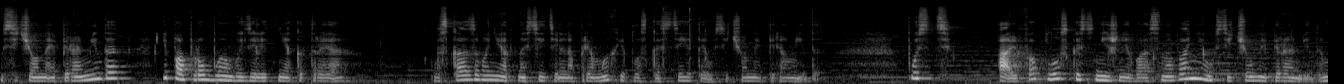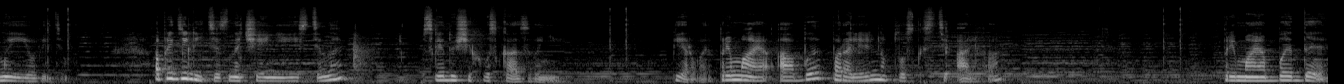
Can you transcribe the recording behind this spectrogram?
усеченная пирамида, и попробуем выделить некоторые высказывания относительно прямых и плоскостей этой усеченной пирамиды. Пусть альфа – плоскость нижнего основания усеченной пирамиды. Мы ее видим. Определите значение истины следующих высказываний. Первое. Прямая АБ параллельна плоскости альфа. Прямая БД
